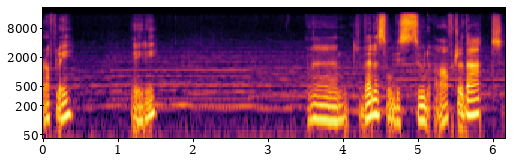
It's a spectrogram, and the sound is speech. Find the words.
roughly. 80. And Venice will be soon after that.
